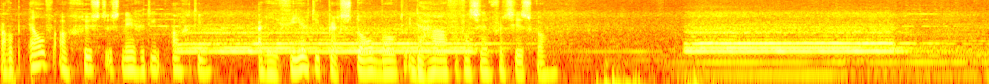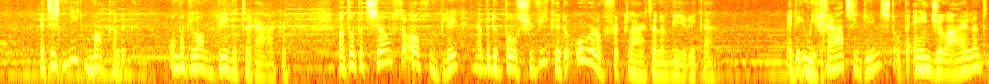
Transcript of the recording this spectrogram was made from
Maar op 11 augustus 1918 arriveert hij per stoomboot in de haven van San Francisco. Het is niet makkelijk om het land binnen te raken. Want op hetzelfde ogenblik hebben de Bolsjewieken de oorlog verklaard aan Amerika. Bij de immigratiedienst op Angel Island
